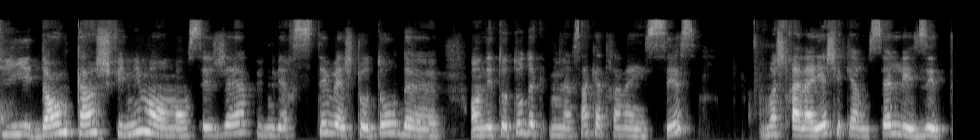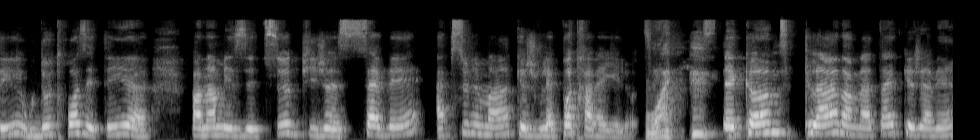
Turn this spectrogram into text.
Puis donc, quand je finis mon, mon cégep, université, ben, autour de, on est autour de 1986. Moi, je travaillais chez Carousel les étés ou deux, trois étés euh, pendant mes études, puis je savais absolument que je voulais pas travailler là. Ouais. C'était comme clair dans ma tête que j'avais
